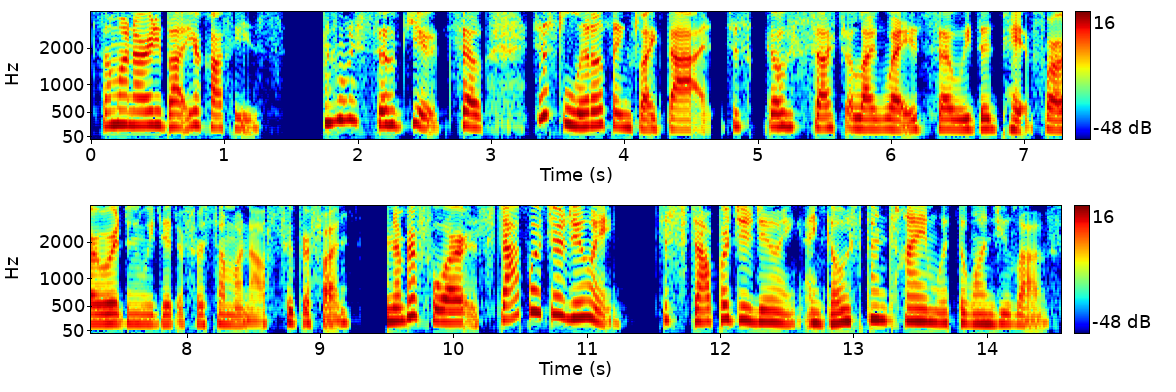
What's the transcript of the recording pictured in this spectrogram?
someone already bought your coffees. It was so cute. So just little things like that just go such a long way. So we did pay it forward and we did it for someone else. Super fun. Number four, stop what you're doing. Just stop what you're doing and go spend time with the ones you love.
